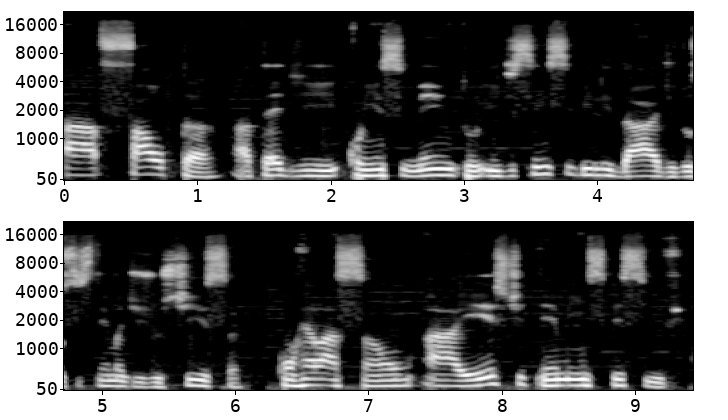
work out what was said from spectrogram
a falta até de conhecimento e de sensibilidade do sistema de justiça com relação a este tema em específico.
